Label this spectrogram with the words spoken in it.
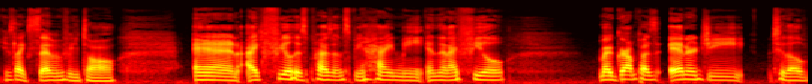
He's like seven feet tall and I feel his presence behind me, and then I feel my grandpa's energy to the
